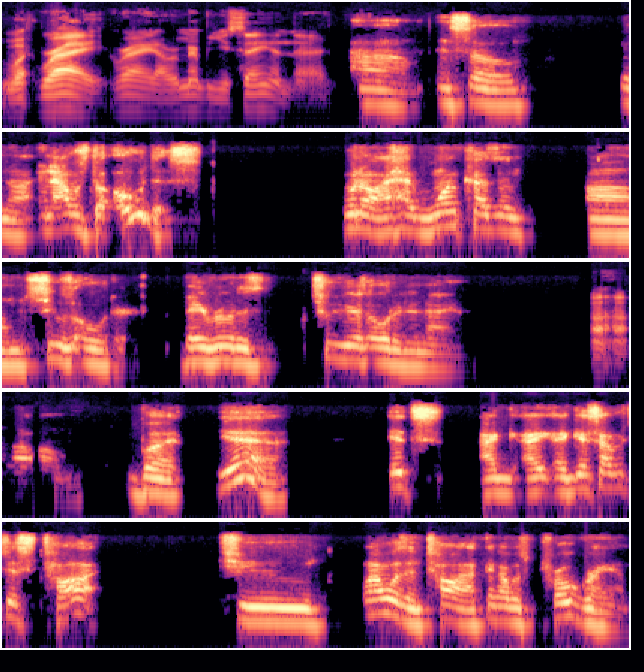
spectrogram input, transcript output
What, right, right. I remember you saying that. Um, and so, you know, and I was the oldest. Well, no, I had one cousin. Um, she was older. Beirut is two years older than I am. Uh-huh. Um, but yeah, it's. I, I, I guess I was just taught to. Well, I wasn't taught. I think I was programmed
